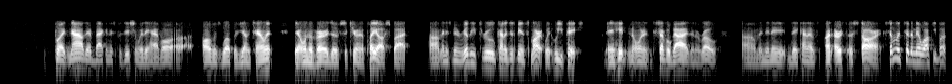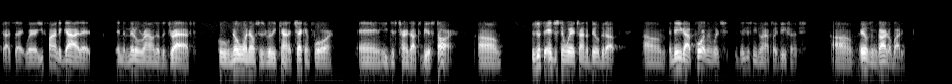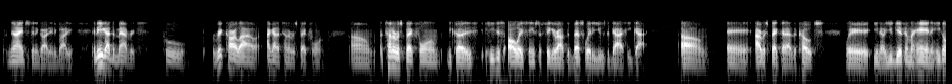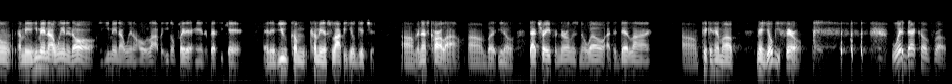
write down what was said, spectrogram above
but now they're back in this position where they have all uh, all this wealth of young talent. They're on the verge of securing a playoff spot, um, and it's been really through kind of just being smart with who you pick and hitting on several guys in a row. Um, and then they, they kind of unearth a star, similar to the Milwaukee Bucks, I'd say, where you find a guy that in the middle rounds of the draft who no one else is really kind of checking for, and he just turns out to be a star. Um, it's just an interesting way of trying to build it up. Um, and then you got Portland, which they just need to know how to play defense. Um, it doesn't guard nobody. They're not interested in guarding anybody. And then you got the Mavericks, who Rick Carlisle, I got a ton of respect for him. Um, a ton of respect for him because he just always seems to figure out the best way to use the guys he got. Um, and I respect that as a coach where you know you give him a hand and he going I mean he may not win it all he may not win a whole lot but he gonna play that hand the best he can and if you come come in sloppy he'll get you um and that's Carlisle um but you know that trade for Nerlens Noel at the deadline um picking him up man Yogi Ferrell where'd that come from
